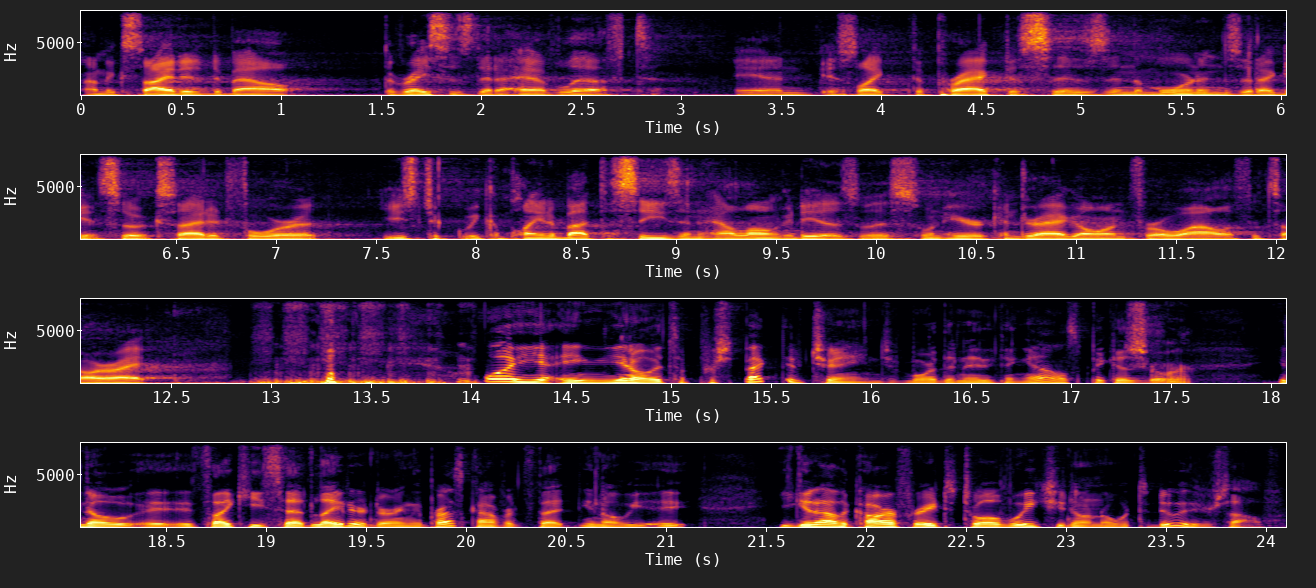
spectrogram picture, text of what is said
I'm excited about the races that I have left. And it's like the practices in the mornings that I get so excited for. It used to we complain about the season and how long it is. Well, this one here can drag on for a while if it's all right. well, yeah, you know, it's a perspective change more than anything else because, Sure. you know, it's like he said later during the press conference that you know you, you get out of the car for eight to twelve weeks, you don't know what to do with yourself.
